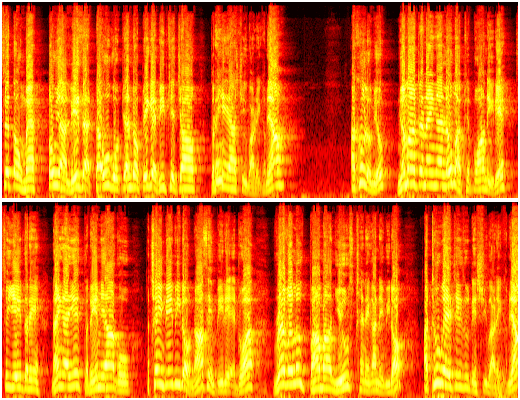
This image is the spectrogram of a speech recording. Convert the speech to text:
စစ်တုံးပန်း340တအုပ်ကိုပြန်လွှတ်ပေးခဲ့ပြီးဖြစ်ကြောင်းသတင်းရရှိပါတယ်ခင်ဗျာအခုလိုမျိုးမြန်မာတနိုင်ငံလုံးမှာဖြစ်ပွားနေတဲ့စီးရေးသတင်းနိုင်ငံရေးသတင်းများကိုအချိန်ပေးပြီးတော့နားဆင်ပေးတဲ့အတွက် Revolut Burma News Channel ကနေပြီးတော့အထူးပဲကျေးဇူးတင်ရှိပါတယ်ခင်ဗျာ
